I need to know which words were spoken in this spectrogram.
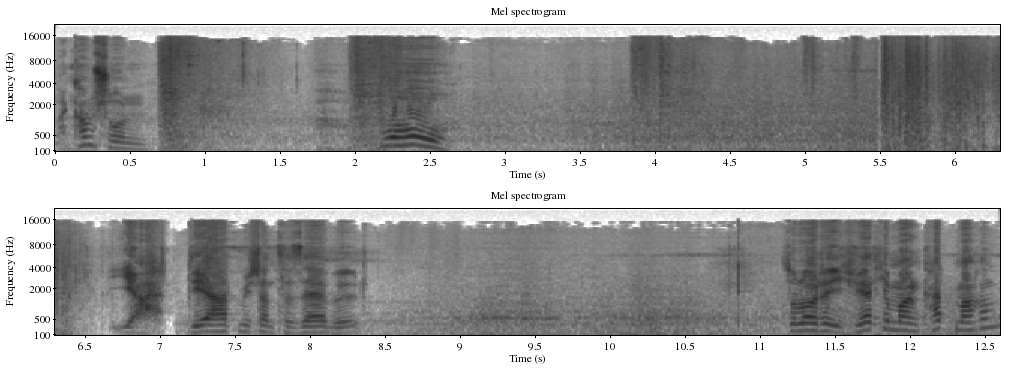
Na komm schon! Wow! Ja, der hat mich dann zersäbelt. So Leute, ich werde hier mal einen Cut machen.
